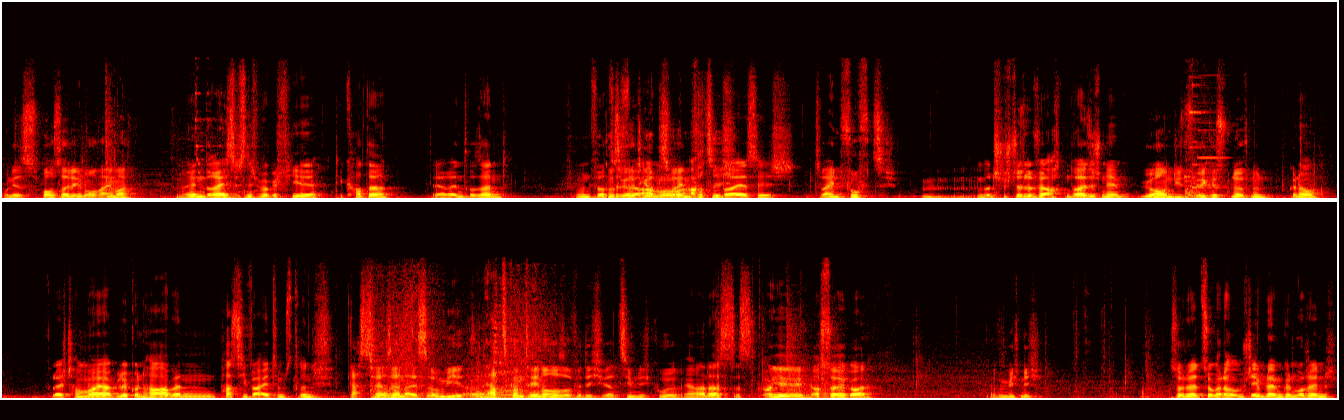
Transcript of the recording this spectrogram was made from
Und jetzt brauchst du halt eben nur noch einmal. 39 ist nicht wirklich viel. Die Karte wäre interessant. 45 Kostet für Ammo, 42. 38. 52. Dann würde ich einen Schlüssel für 38 nehmen. Ja, und die zwei Kisten öffnen. Genau. Vielleicht haben wir ja Glück und haben passive Items drin. Das wäre sehr nice. Irgendwie so ein Herzcontainer oder so für dich wäre ziemlich cool. Ja, das ist. Uiui, ach so, egal. Ja, für mich nicht. Achso, du hättest sogar da oben stehen bleiben können wahrscheinlich.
